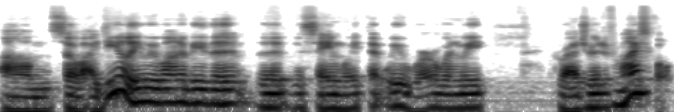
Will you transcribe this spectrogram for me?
Um, so ideally, we want to be the, the, the same weight that we were when we graduated from high school.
